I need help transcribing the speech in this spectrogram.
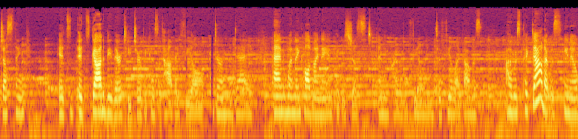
just think it's, it's got to be their teacher because of how they feel during the day. And when they called my name, it was just an incredible feeling to feel like I was, I was picked out. I was, you know,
